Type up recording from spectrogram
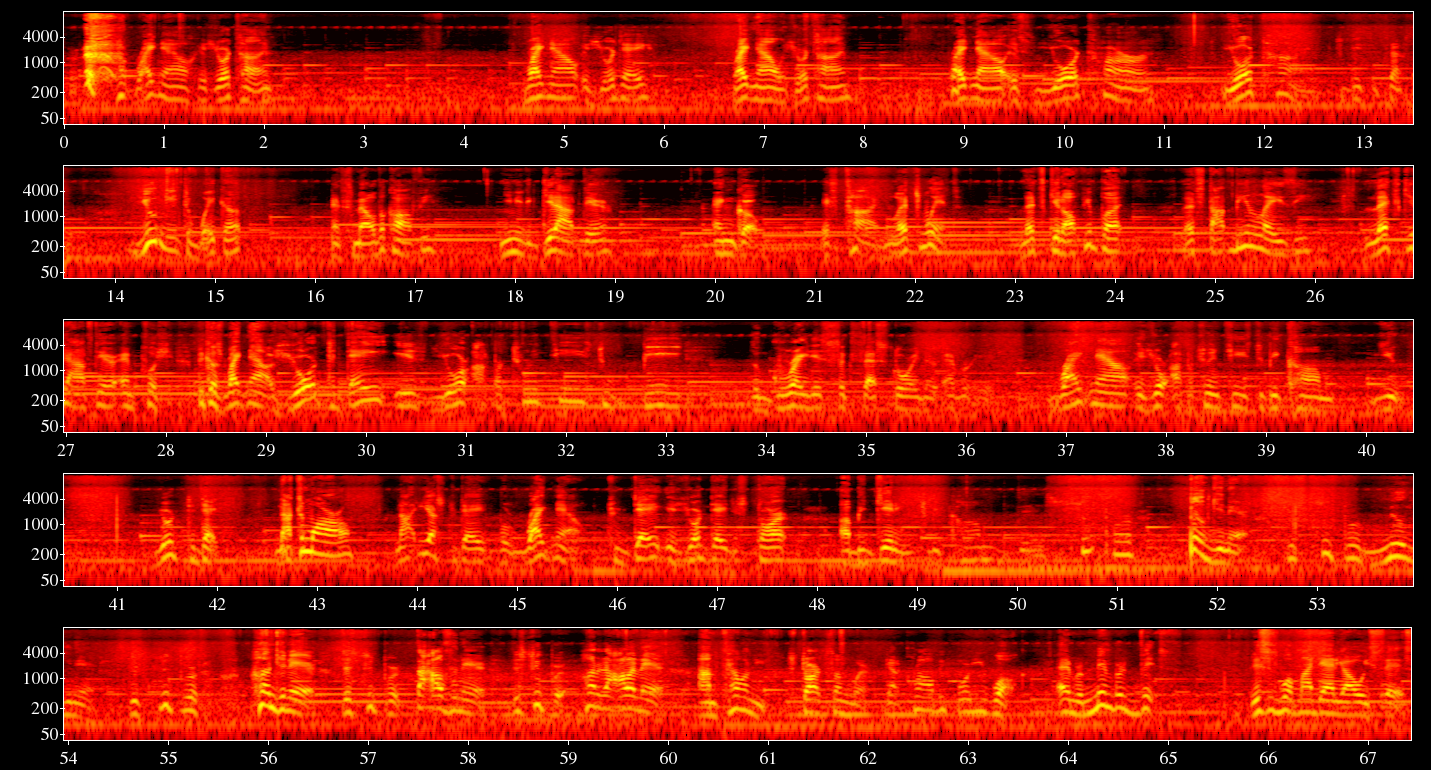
right now is your time. Right now is your day. Right now is your time. Right now is your turn, your time to be successful. You need to wake up and smell the coffee. You need to get out there and go. It's time. Let's win. Let's get off your butt Let's stop being lazy. Let's get out there and push it. Because right now, your today is your opportunities to be the greatest success story there ever is. Right now is your opportunities to become you. Your today. Not tomorrow, not yesterday, but right now. Today is your day to start a beginning to become this super billionaire, this super millionaire the super hundredaire, the super thousandaire, the super hundred dollaraire. I'm telling you, start somewhere. Gotta crawl before you walk. And remember this. This is what my daddy always says.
